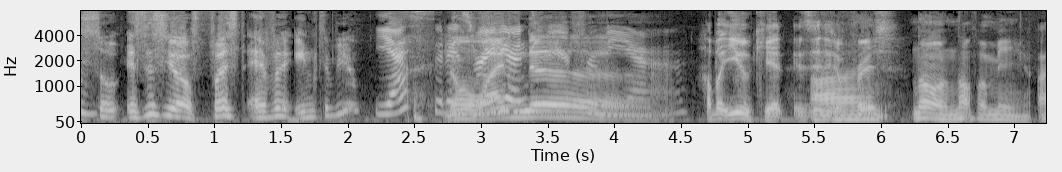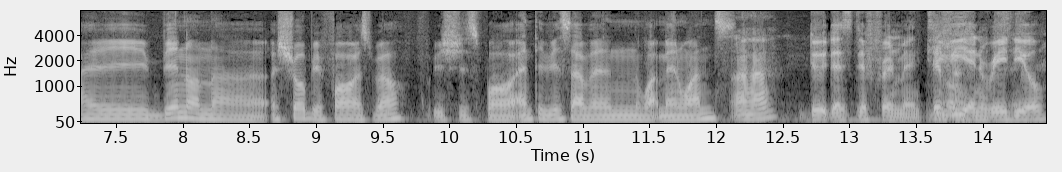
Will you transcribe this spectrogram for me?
so is this your first ever interview? Yes, it is No radio interview for wonder. me. Yeah. How about you, Kit? Is it your Uh, first? No, not for me. I've been on a, a show before as well, which is for NTV7 What Man Wants. Uh huh. Dude, that's different, man. TV and radio.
